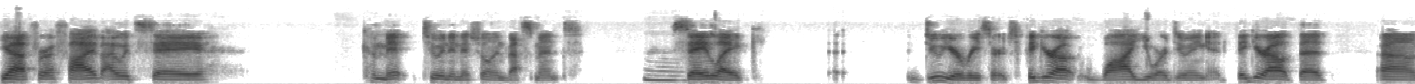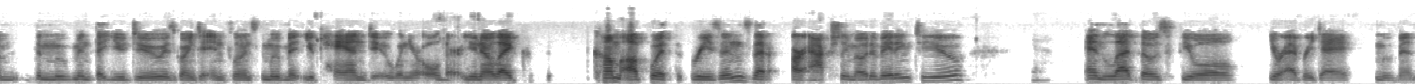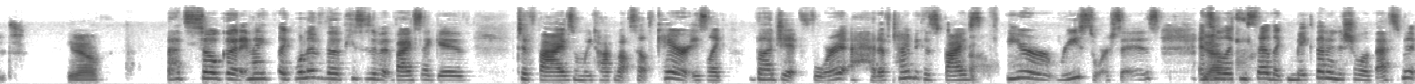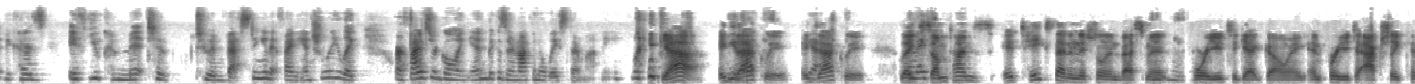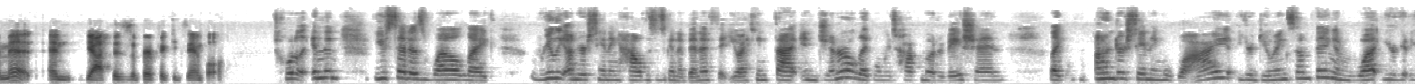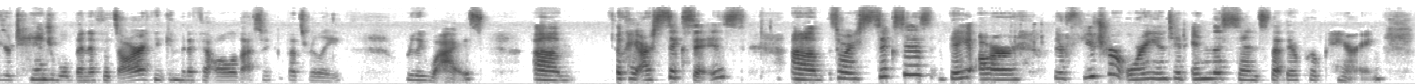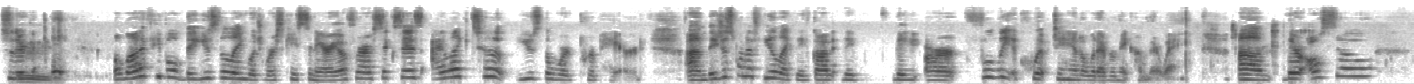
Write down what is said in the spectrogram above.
Yeah, for a five, I would say commit to an initial investment. Mm. Say, like, do your research, figure out why you are doing it, figure out that um, the movement that you do is going to influence the movement you can do when you're older. You know, like come up with reasons that are actually motivating to you yeah. and let those fuel your everyday movement, you know? That's so good. And I like one of the pieces of advice I give to fives when we talk about self care is like budget for it ahead of time because fives oh. fear resources. And yeah. so like you said, like make that initial investment because if you commit to to investing in it financially, like our fives are going in because they're not going to waste their money. Like Yeah, exactly. You know? Exactly. Yeah. Like I, sometimes it takes that initial investment mm-hmm. for you to get going and for you to actually commit. And yeah, this is a perfect example. totally. And then you said as well, like really understanding how this is going to benefit you. I think that in general, like when we talk motivation, like understanding why you're doing something and what your your tangible benefits are, I think can benefit all of us. I think that's really, really wise. Um, okay, our sixes. Um, so our sixes, they are they're future oriented in the sense that they're preparing. So they're mm. A lot of people they use the language worst case scenario for our sixes. I like to use the word prepared. Um, they just want to feel like they've got they they are fully equipped to handle whatever may come their way. Um, they're also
